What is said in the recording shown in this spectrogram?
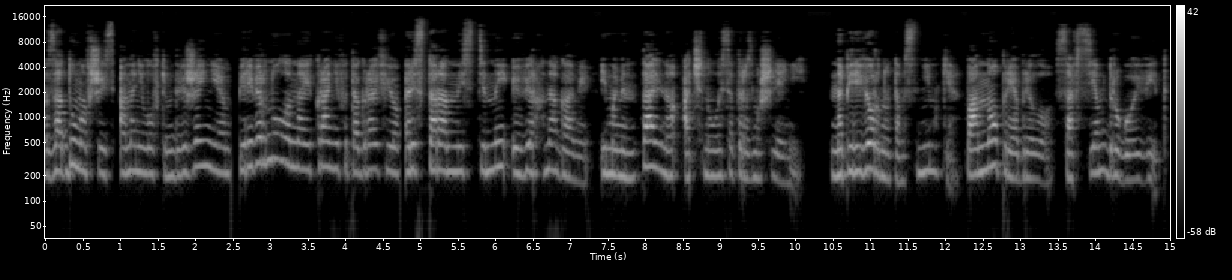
Задумавшись, она неловким движением перевернула на экране фотографию ресторанной стены вверх ногами и моментально очнулась от размышлений. На перевернутом снимке панно приобрело совсем другой вид.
